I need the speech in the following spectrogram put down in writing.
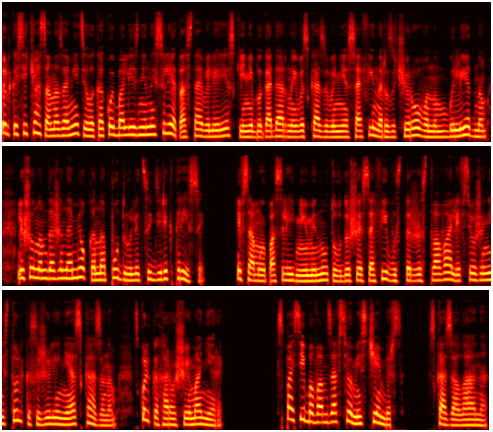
Только сейчас она заметила, какой болезненный след оставили резкие неблагодарные высказывания Софи на разочарованном, бледном, лишенном даже намека на пудру лице директрисы. И в самую последнюю минуту в душе Софи восторжествовали все же не столько сожаления о сказанном, сколько хорошие манеры. «Спасибо вам за все, мисс Чемберс», — сказала она.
